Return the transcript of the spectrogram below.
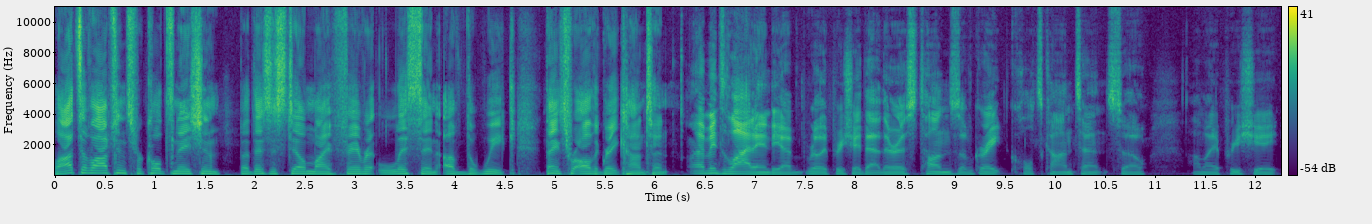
Lots of options for Colts Nation, but this is still my favorite listen of the week. Thanks for all the great content. That means a lot, Andy. I really appreciate that. There is tons of great Colts content, so um, I appreciate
